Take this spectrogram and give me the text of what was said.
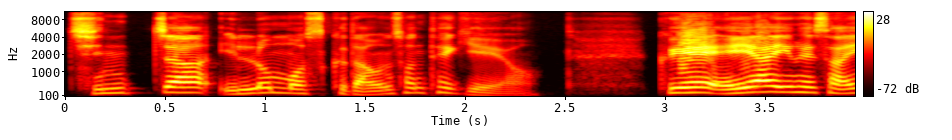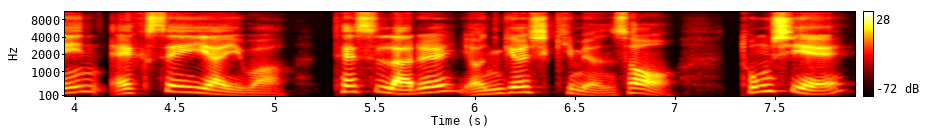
진짜 일론 머스크다운 선택이에요. 그의 AI 회사인 XAI와 테슬라를 연결시키면서 동시에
